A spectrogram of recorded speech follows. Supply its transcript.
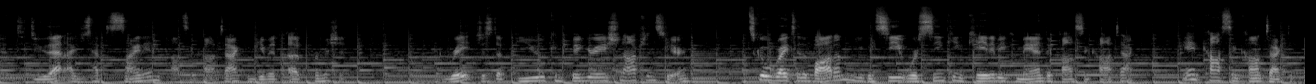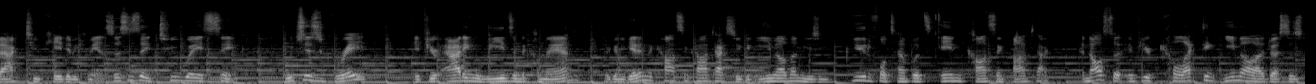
And to do that, I just have to sign in Constant Contact and give it a permission great. Just a few configuration options here. Let's go right to the bottom. You can see we're syncing KW command to constant contact and constant contact back to KW command. So this is a two-way sync, which is great if you're adding leads into command. They're going to get into constant contact so you can email them using beautiful templates in constant contact. And also, if you're collecting email addresses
